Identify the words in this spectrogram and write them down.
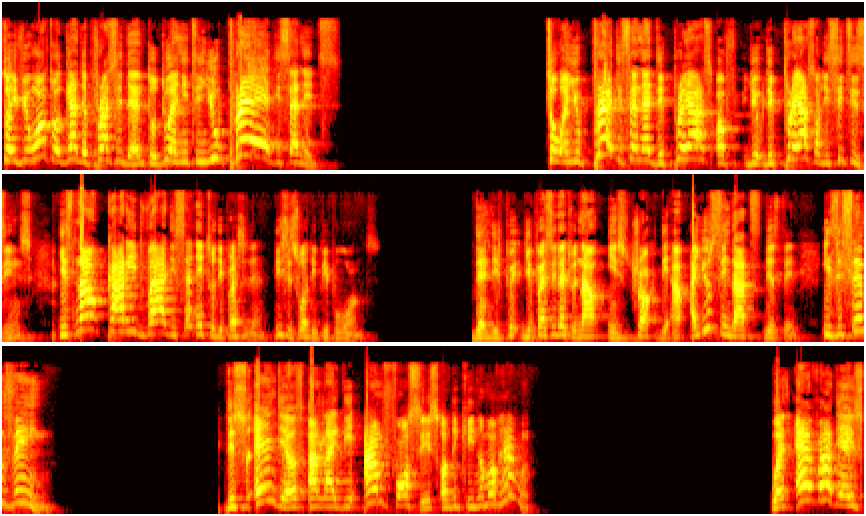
So if you want to get the president to do anything, you pray the Senate. So when you pray the Senate, the prayers of the, the prayers of the citizens is now carried via the Senate to the president. This is what the people want. then the, the president will now instruct the. Are you seeing that this thing? It's the same thing. These angels are like the armed forces of the kingdom of heaven. Whenever there is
